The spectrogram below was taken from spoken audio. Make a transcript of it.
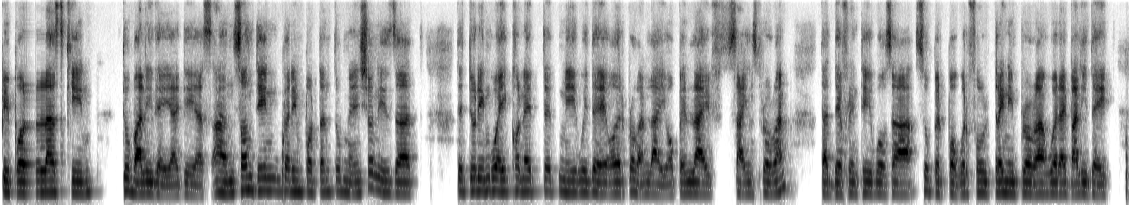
people asking to validate ideas. And something very important to mention is that the Turing Way connected me with the other program like Open Life Science program that definitely was a super powerful training program where I validate uh,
